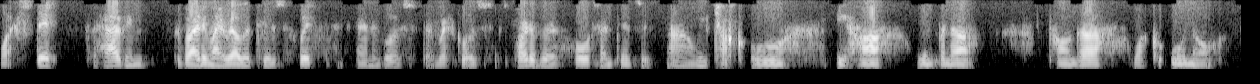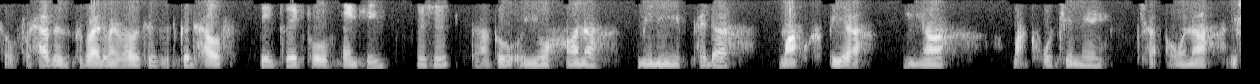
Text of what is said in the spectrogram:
Washte, for having provided my relatives with, and it goes, the rest goes, as part of the whole sentences. Uh, we talk u iha wumpana tonga waku uno. So for having provided my relatives with good health, big grateful thanking. Mm-hmm. Tago Johanna mini peda makbia makochine chaona ish.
